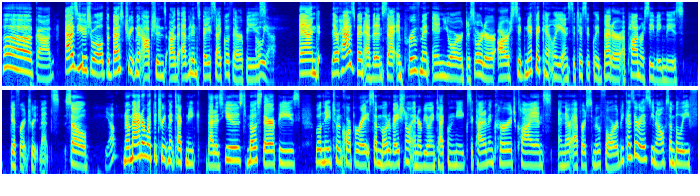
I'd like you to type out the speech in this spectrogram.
Oh God. As usual, the best treatment options are the evidence-based psychotherapies. Oh yeah. And there has been evidence that improvement in your disorder are significantly and statistically better upon receiving these different treatments. So, Yep. no matter what the treatment technique that is used, most therapies will need to incorporate some motivational interviewing techniques to kind of encourage clients and their efforts to move forward because there is, you know, some belief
